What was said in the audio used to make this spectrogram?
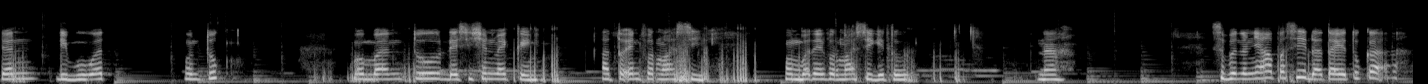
dan dibuat untuk membantu decision making atau informasi membuat informasi gitu. Nah, sebenarnya apa sih data itu kak?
